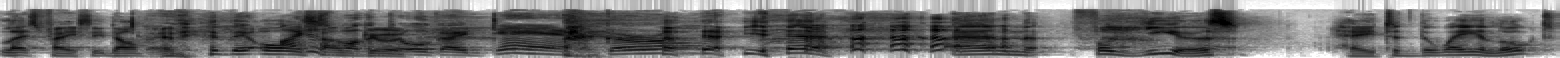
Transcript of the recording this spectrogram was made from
Let's face it, don't they? They all sound good. I just want good them to all go, damn, girl. yeah. And for years, hated the way he looked,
